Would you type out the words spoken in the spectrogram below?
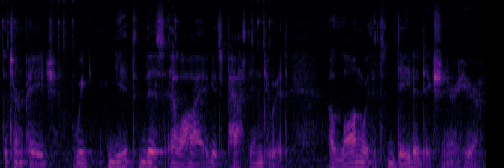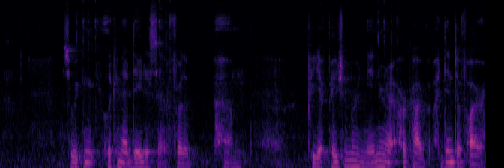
the turn page, we get this LI, it gets passed into it, along with its data dictionary here. So we can look in that data set for the um, PDF page number and the Internet Archive identifier.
